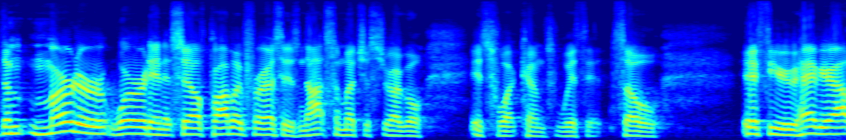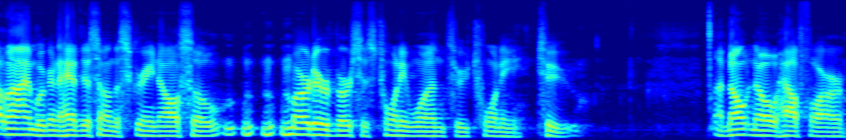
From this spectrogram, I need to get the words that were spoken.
The murder word in itself, probably for us, is not so much a struggle, it's what comes with it. So, if you have your outline, we're going to have this on the screen also. M- murder verses 21 through 22. I don't know how far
